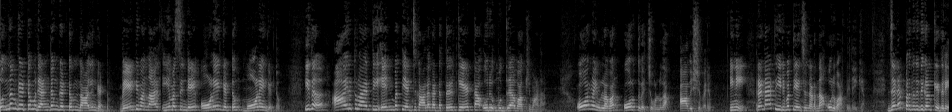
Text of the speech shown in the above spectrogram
ഒന്നും കെട്ടും രണ്ടും കെട്ടും നാലും കെട്ടും. വേണ്ടി വന്നാൽ എസിന്റെ ഓളയും കെട്ടും മോളയും കെട്ടും. ഇത് ആയിരത്തി തൊള്ളായിരത്തി എൺപത്തി അഞ്ച് കാലഘട്ടത്തിൽ കേട്ട ഒരു മുദ്രാവാക്യമാണ്. ഓർമ്മയുള്ളവർ ഓർത്തു വെച്ചുകൊള്ളുക. ആവശ്യം വരും. ഇനി രണ്ടായിരത്തി ഇരുപത്തിയഞ്ചിൽ നടന്ന ഒരു വാർത്തയിലേക്ക്. ജനപ്രതിനിധികൾക്കെതിരെ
